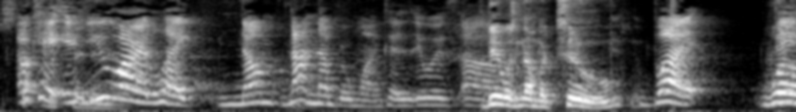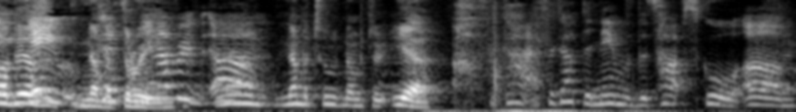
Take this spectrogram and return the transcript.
Stop Okay, if you them. are like num not number 1 cuz it was um there was number two. but Well, they- there's they- number three. Um Mm, number two, number three. Yeah, I forgot. I forgot the name of the top school. Um,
